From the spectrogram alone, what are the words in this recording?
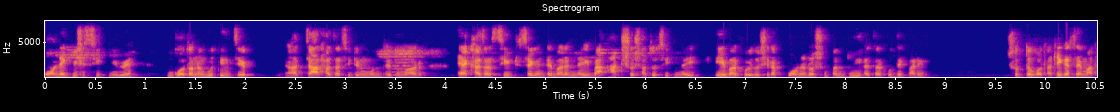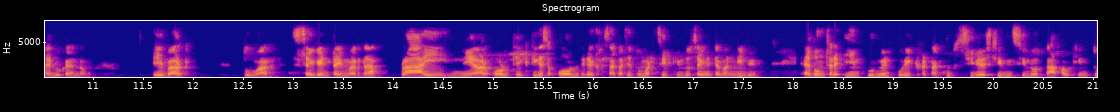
অনেক বেশি সিট নেবে। গতানুগতিক যে চার হাজার সিটের মধ্যে তোমার এক হাজার সিট সেকেন্ড টাইমারের নেই বা আটশো সাতশো সিট নেই, এবার হয়তো সেটা পনেরোশো বা দুই হাজার হতে পারে। সত্য কথা, ঠিক আছে? মাথায় ঢুকায় নাও। এবার তোমার সেকেন্ড টাইমাররা প্রায় নেয়ার অর্ধেক, ঠিক আছে? অর্ধেকের কাছাকাছি তোমার সিট কিন্তু সেকেন্ড টাইমার নিবে। এবং যারা ইমপ্রুভমেন্ট পরীক্ষাটা খুব সিরিয়াসলি দিছিল, তারাও কিন্তু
